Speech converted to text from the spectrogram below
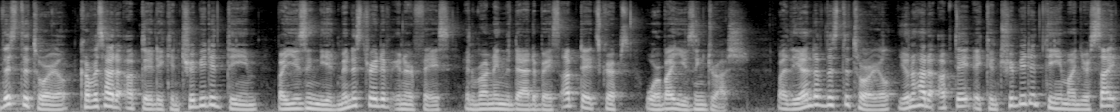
This tutorial covers how to update a contributed theme by using the administrative interface and running the database update scripts or by using Drush. By the end of this tutorial, you'll know how to update a contributed theme on your site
